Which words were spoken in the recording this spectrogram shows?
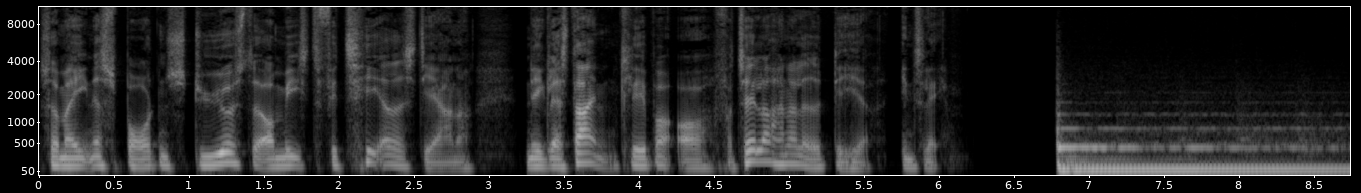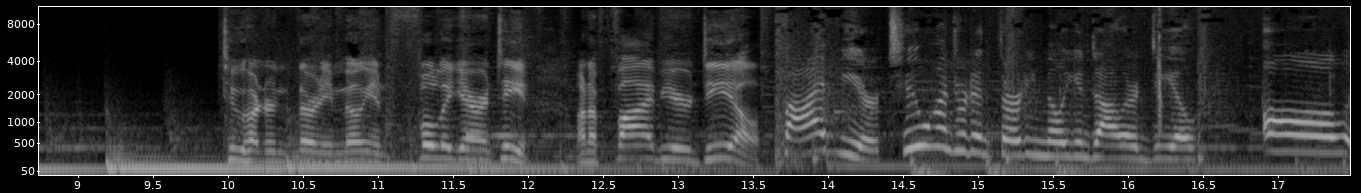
som er en af sportens dyreste og mest fætterede stjerner. Niklas Stein klipper og fortæller, at han har lavet det her indslag. 230 million fully guaranteed on a five-year deal. Five-year, 230 million dollar deal. All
